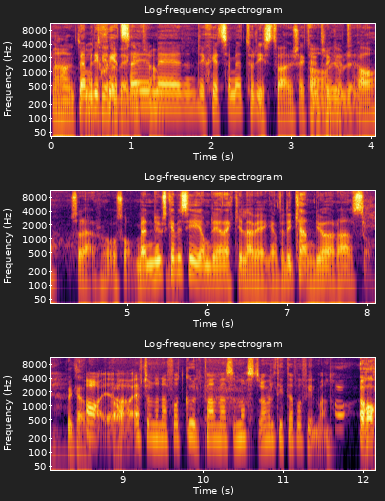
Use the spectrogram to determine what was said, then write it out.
Men, han Nej, men det, sket sig med, det sket sig med turist, va? ursäkta ja, uttrycket. Ja, sådär, och så. Men nu ska vi se om det räcker hela vägen, för det kan det göra. Alltså. Det kan ja, ja, Eftersom den har fått Guldpalmen så måste de väl titta på filmen? Ja,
